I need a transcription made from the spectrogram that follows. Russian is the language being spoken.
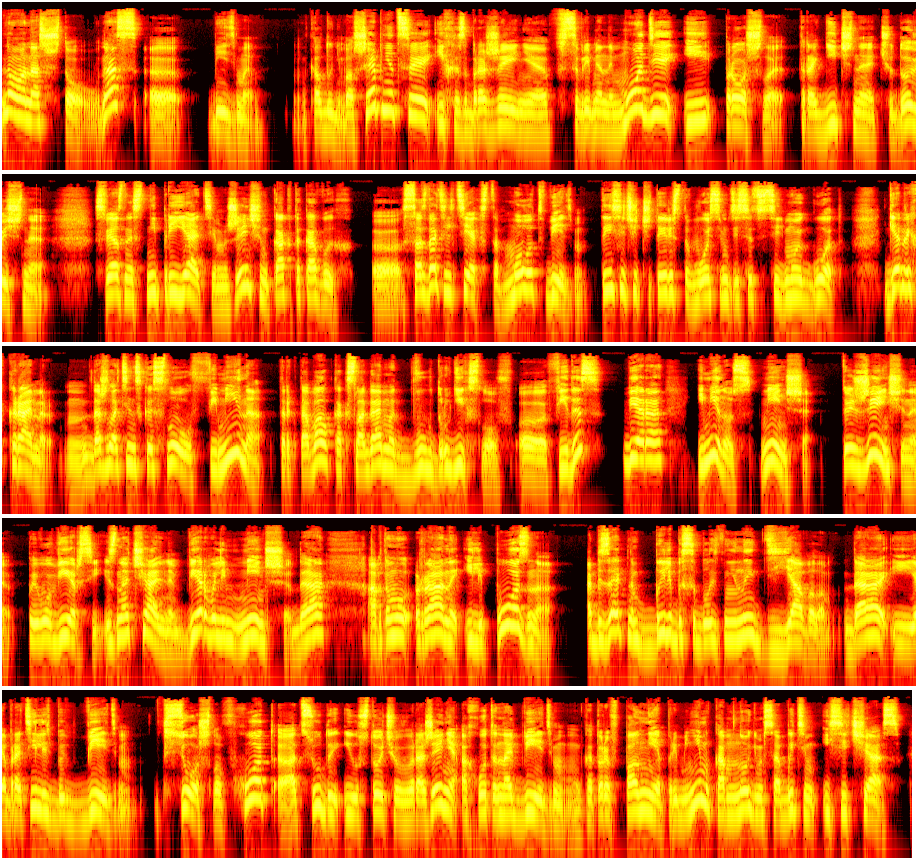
Ну, а у нас что? У нас э, ведьмы колдуни-волшебницы, их изображение в современной моде и прошлое, трагичное, чудовищное, связанное с неприятием женщин как таковых. Э, создатель текста «Молот ведьм», 1487 год. Генрих Крамер, даже латинское слово «фемина» трактовал как слагаемое двух других слов э, «фидес» – «вера» и «минус» – «меньше». То есть женщины, по его версии, изначально веровали меньше, да, а потому рано или поздно обязательно были бы соблазнены дьяволом, да, и обратились бы в ведьм. Все шло в ход, отсюда и устойчивое выражение «охота на ведьм», которое вполне применимо ко многим событиям и сейчас.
